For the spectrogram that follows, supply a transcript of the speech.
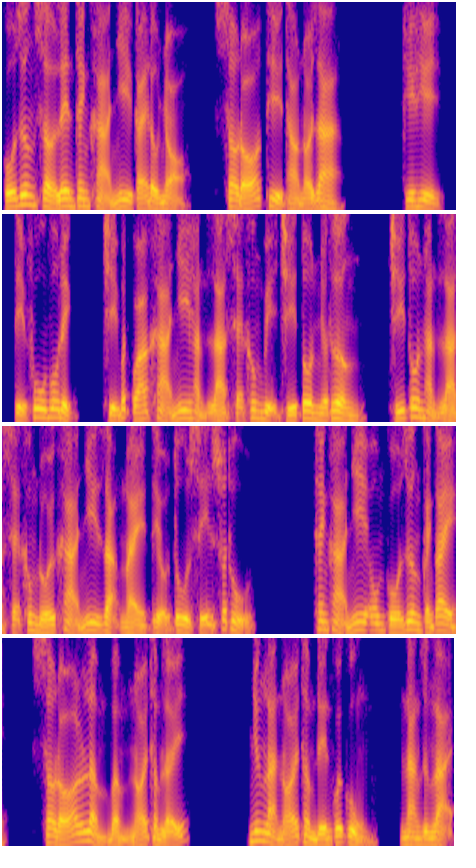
cố dương sờ lên thanh khả nhi cái đầu nhỏ, sau đó thì thào nói ra. Kỳ hì tỷ phu vô địch, chỉ bất quá khả nhi hẳn là sẽ không bị trí tôn nhớ thương trí tôn hẳn là sẽ không đối khả nhi dạng này tiểu tu sĩ xuất thủ. Thanh khả nhi ôm cố dương cánh tay, sau đó lẩm bẩm nói thầm lấy. Nhưng là nói thầm đến cuối cùng, nàng dừng lại,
